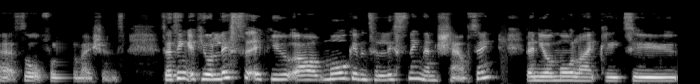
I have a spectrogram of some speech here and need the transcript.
uh, thoughtful emotions. So I think if you're listen, if you are more given to listening than shouting, then you're more likely to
